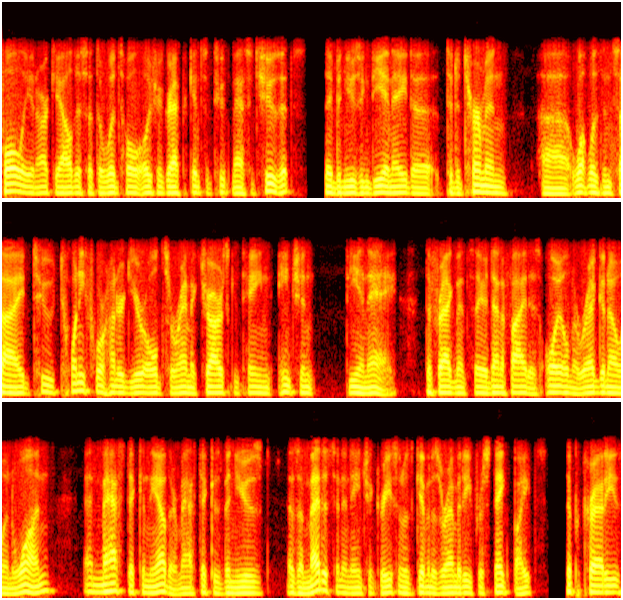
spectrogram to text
Foley, an archaeologist at the Woods Hole Oceanographic Institute, Massachusetts. They've been using DNA to, to determine uh, what was inside two 2,400 year old ceramic jars contain ancient DNA. The fragments they identified as oil and oregano in one, and mastic in the other. Mastic has been used as a medicine in ancient Greece and was given as a remedy for snake bites. Hippocrates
